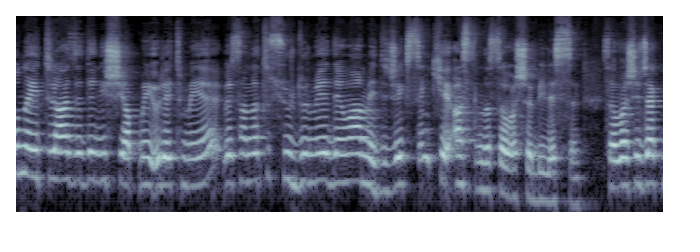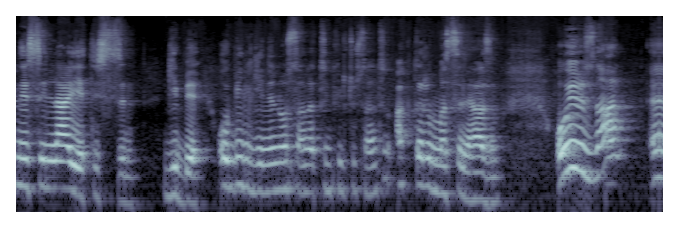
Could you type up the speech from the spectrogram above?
buna itiraz eden iş yapmayı, üretmeye ve sanatı sürdürmeye devam edeceksin ki aslında savaşabilesin. Savaşacak nesiller yetişsin gibi. O bilginin, o sanatın, kültür sanatın aktarılması lazım. O yüzden e,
